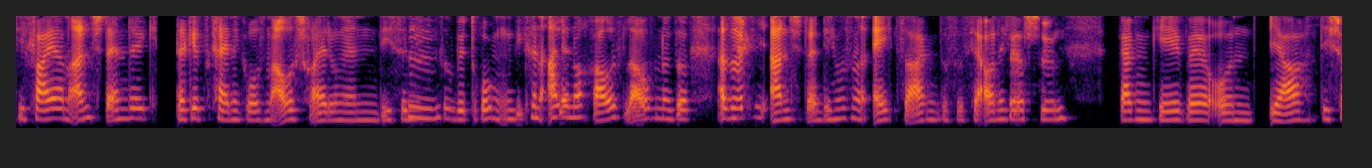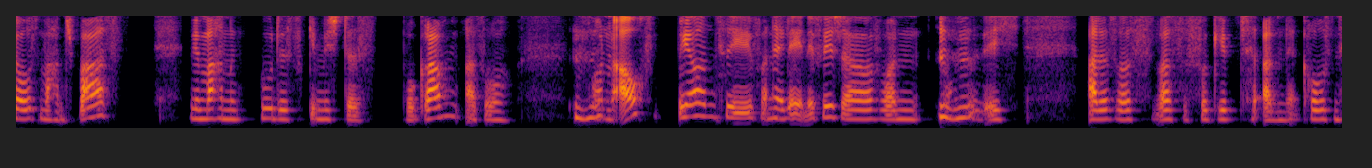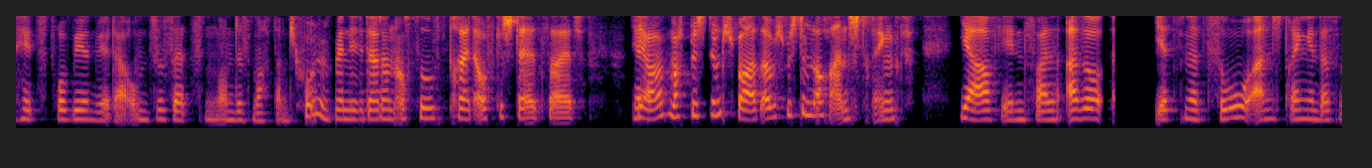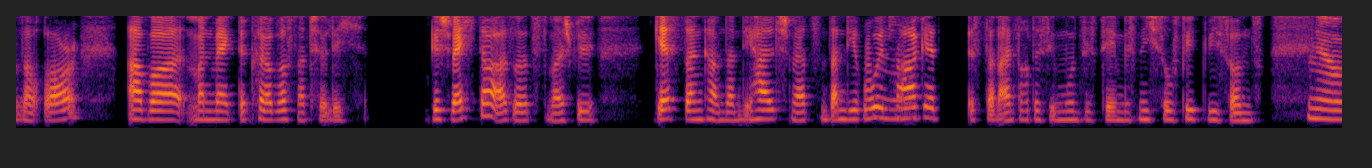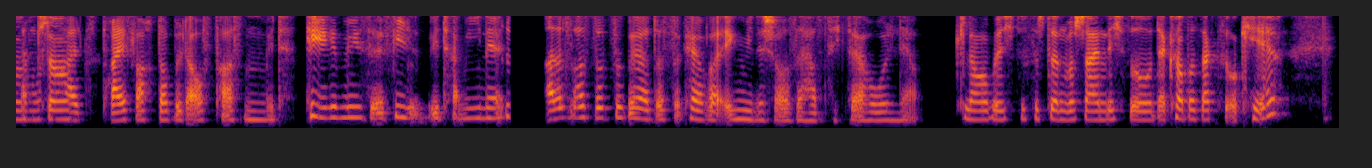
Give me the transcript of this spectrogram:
die feiern anständig. Da gibt's keine großen Ausschreitungen, die sind mhm. nicht so betrunken, die können alle noch rauslaufen und so. Also wirklich anständig, muss man echt sagen. Das ist ja auch nicht sehr schön. gang gäbe. Und ja, die Shows machen Spaß. Wir machen ein gutes, gemischtes Programm. Also mhm. von auch Beyoncé, von Helene Fischer, von mhm. ich alles, was, was es so gibt an großen Hits, probieren wir da umzusetzen und das macht dann Spaß. Cool, wenn ihr da dann auch so breit aufgestellt seid. Ja, ja macht bestimmt Spaß, aber ist bestimmt auch anstrengend. Ja, auf jeden Fall. Also jetzt nicht so anstrengend, dass man sagt, oh, aber man merkt, der Körper ist natürlich geschwächter. Also jetzt zum Beispiel gestern kamen dann die Halsschmerzen, dann die mhm. Ist dann einfach das Immunsystem ist nicht so fit wie sonst. Ja, da muss klar. man halt dreifach doppelt aufpassen mit viel Gemüse, viel Vitamine, alles was dazu gehört, dass der Körper irgendwie eine Chance hat, sich zu erholen, ja. Glaube ich, das ist dann wahrscheinlich so, der Körper sagt so, okay,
